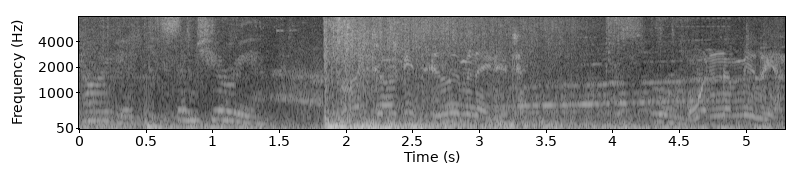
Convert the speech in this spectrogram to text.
target, Centurion. My target eliminated. One in a million.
